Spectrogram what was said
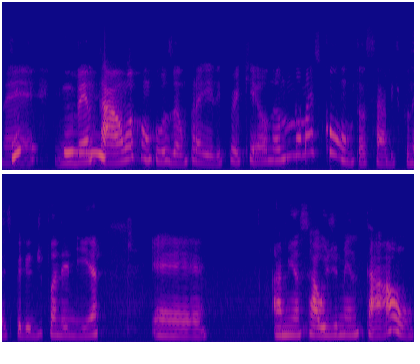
né? Inventar uma conclusão para ele, porque eu não, dou mais conta, sabe? Tipo, nesse período de pandemia, é, a minha saúde mental,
